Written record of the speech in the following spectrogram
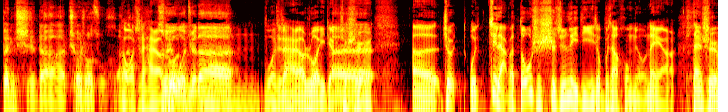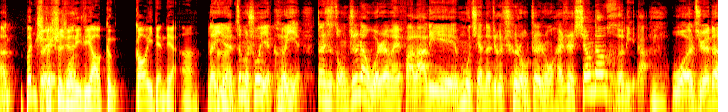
奔驰的车手组合。那我觉得还要弱，所以我觉得，我觉得还要弱一点，就是，呃，就我这两个都是势均力敌，就不像红牛那样，但是奔驰的势均力敌要更。高一点点啊，那也这么说也可以。但是总之呢，我认为法拉利目前的这个车手阵容还是相当合理的。嗯，我觉得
